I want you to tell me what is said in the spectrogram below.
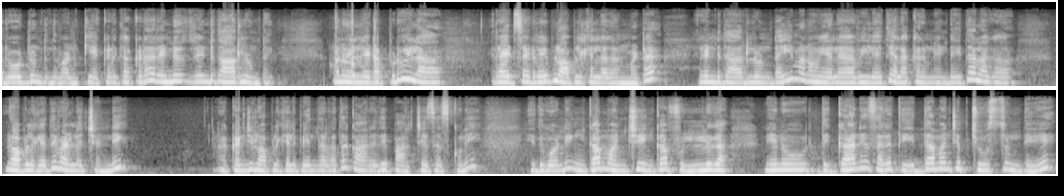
రోడ్డు ఉంటుంది. వాళ్ళకి ఎక్కడికక్కడ రెండు రెండు దారులు ఉంటాయి. మనం వెళ్ళేటప్పుడు ఇలా రైట్ సైడ్ వైపు లోపలికి వెళ్ళాలన్నమాట. రెండు దారులు ఉంటాయి. మనం ఎలా వీలైతే ఎలా కన్వీనియంట్ అయితే అలాగా లోపలికి అయితే వెళ్ళొచ్చండి. అక్కడి నుంచి లోపలికి వెళ్ళిపోయిన తర్వాత కార్ అది పార్క్ చేసేసుకుని ఇదిగోండి ఇంకా మంచు ఇంకా ఫుల్గా నేను దిగ్గానే సరే తీద్దామని చెప్పి చూస్తుంటే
